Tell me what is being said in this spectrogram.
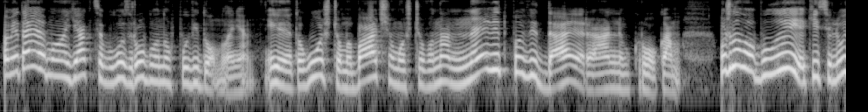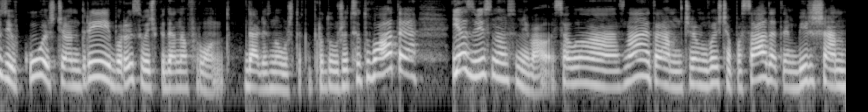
Пам'ятаємо, як це було зроблено в повідомленні, і того, що ми бачимо, що вона не відповідає реальним крокам. Можливо, були якісь ілюзії в когось, що Андрій Борисович піде на фронт. Далі знову ж таки продовжую цитувати. Я, звісно, сумнівалася, але знаєте, чим вища посада, тим більше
